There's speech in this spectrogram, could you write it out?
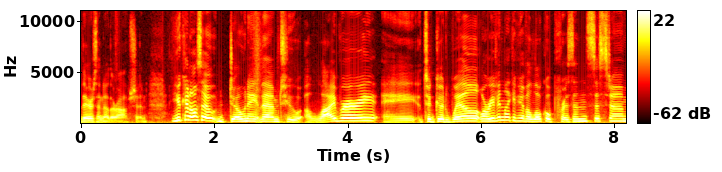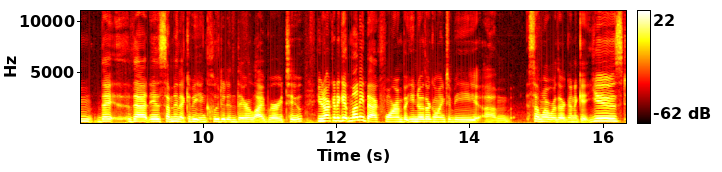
there's another option. You can also donate them to a library, a to Goodwill, or even like if you have a local prison system, that, that is something that can be included in their library too. You're not going to get money back for them, but you know they're going to be um, somewhere where they're going to get used,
